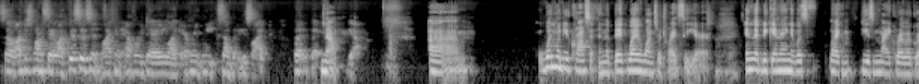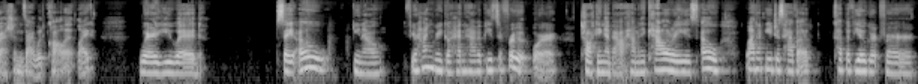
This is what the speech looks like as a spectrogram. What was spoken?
So I just want to say like this isn't like an everyday, like every week somebody's like, but but No. Yeah. Um, when would you cross it in a big way? Once or twice a year. Okay. In the beginning, it was like these microaggressions, I would call it, like where you would say, "Oh, you know, if you're hungry, go ahead and have a piece of fruit," or talking about how many calories. Oh, why don't you just have a cup of yogurt for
